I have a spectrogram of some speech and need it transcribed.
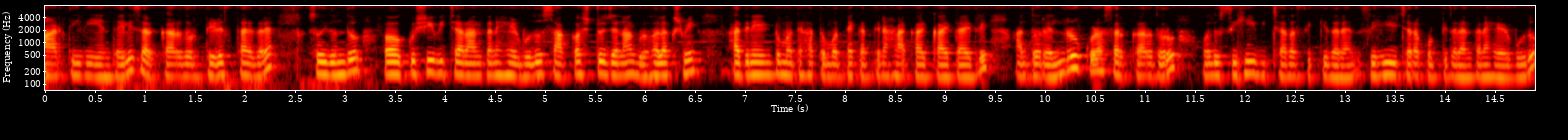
ಮಾಡ್ತೀವಿ ಅಂತ ಹೇಳಿ ಸರ್ಕಾರದವ್ರು ತಿಳಿಸ್ತಾ ಇದ್ದಾರೆ. ಸೊ ಇದೊಂದು ಖುಷಿ ವಿಚಾರ ಅಂತಲೇ ಹೇಳ್ಬೋದು. ಸಾಕಷ್ಟು ಜನ ಗೃಹಲಕ್ಷ್ಮಿ ಹದಿನೆಂಟು ಮತ್ತು ಹತ್ತೊಂಬತ್ತನೇ ಕಂತಿನ ಹಣ ಕಾಯ್ ಕಾಯ್ತಾ ಇದ್ರಿ. ಅಂಥವರೆಲ್ಲರೂ ಕೂಡ ಸರ್ಕಾರದವರು ಒಂದು ಸಿಹಿ ವಿಚಾರ ಸಿಕ್ಕಿದ್ದಾರೆ ಸಿಹಿ ವಿಚಾರ ಕೊಟ್ಟಿದ್ದಾರೆ ಅಂತಲೇ ಹೇಳ್ಬೋದು.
